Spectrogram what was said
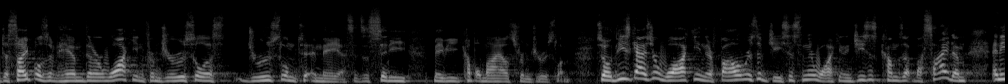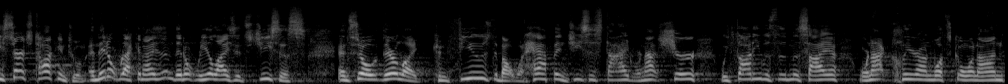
disciples of him that are walking from Jerusalem, to Emmaus. It's a city maybe a couple miles from Jerusalem. So these guys are walking, they're followers of Jesus, and they're walking, and Jesus comes up beside them and he starts talking to them. And they don't recognize him, they don't realize it's Jesus. And so they're like confused about what happened. Jesus died, we're not sure. We thought he was the Messiah, we're not clear on what's going on.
